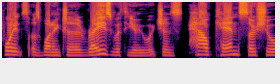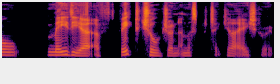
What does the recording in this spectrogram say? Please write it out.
points I was wanting to raise with you, which is how can social media affect children in this particular age group?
